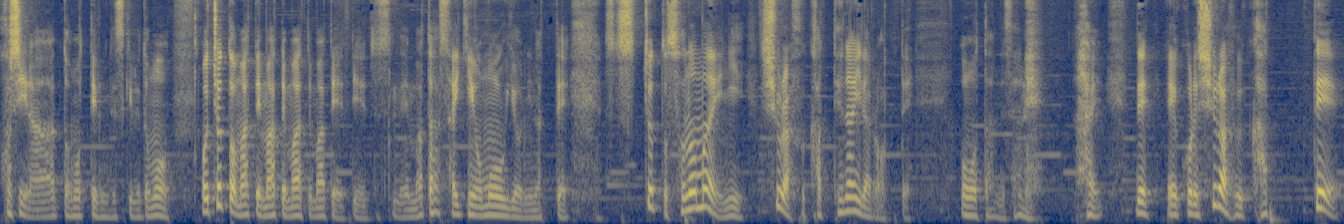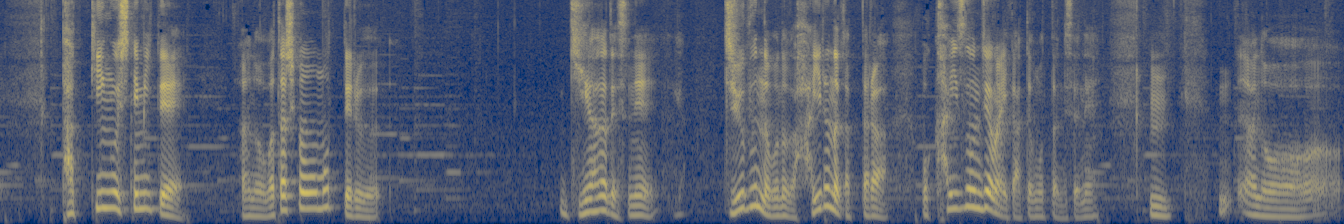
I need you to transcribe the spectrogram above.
欲しいなと思ってるんですけれどもちょっと待って待って待って待ってってですねまた最近思うようになってちょっとその前にシュラフ買ってないだろうって思ったんですよね。はい、でこれシュラフ買ってパッキングしてみてあの私が思ってるギアがですね十分なものが入らなかったらもう改造じゃないかって思ったんですよね。うん、あの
